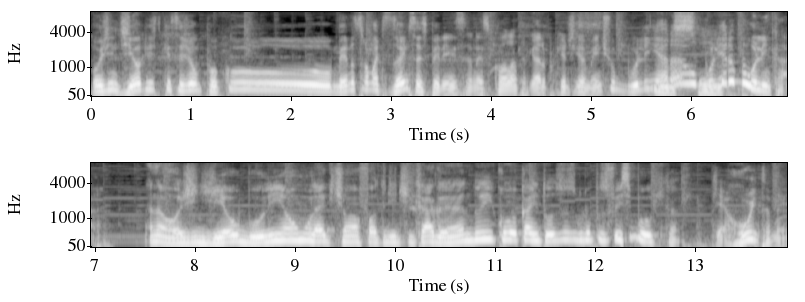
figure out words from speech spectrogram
hoje em dia eu acredito que seja um pouco menos traumatizante essa experiência na escola, tá ligado? Porque antigamente o bullying Não era. O bullying era bullying, cara. Ah, não, hoje em dia o bullying é um moleque tirar uma foto de ti cagando e colocar em todos os grupos do Facebook, cara. Que é ruim também.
